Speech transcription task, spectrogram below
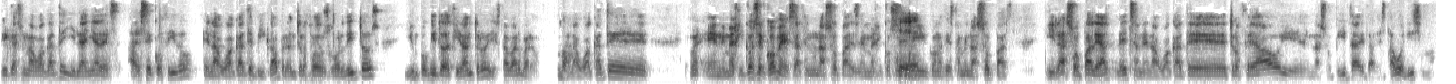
picas un aguacate y le añades a ese cocido el aguacate picado, pero en trozos gorditos y un poquito de cilantro y está bárbaro. El aguacate en México se come, se hacen unas sopas, en México son muy conocidas también las sopas. Y la sopa le, le, echan el aguacate troceado y en la sopita y tal. Está buenísimo.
